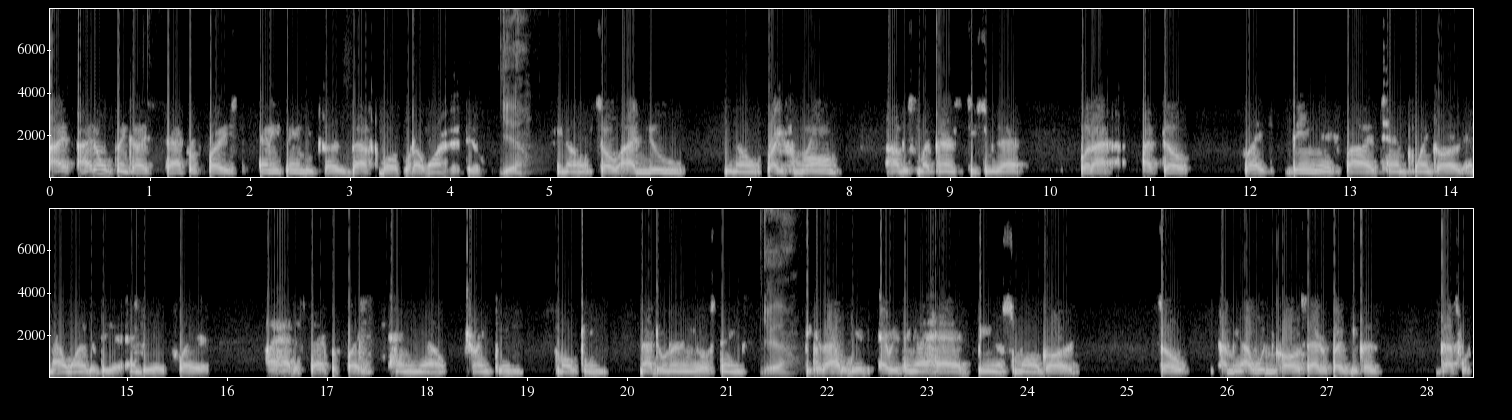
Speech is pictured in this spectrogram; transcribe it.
I, I don't think I sacrificed anything because basketball is what I wanted to do. Yeah. You know, so I knew, you know, right from wrong. Obviously, my parents teaching me that, but I I felt like being a five ten point guard, and I wanted to be an NBA player. I had to sacrifice hanging out, drinking, smoking, not doing any of those things. Yeah. Because I had to give everything I had being a small guard. So I mean, I wouldn't call it sacrifice because that's what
